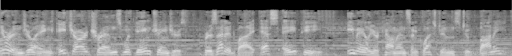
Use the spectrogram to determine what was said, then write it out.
You're enjoying HR Trends with Game Changers, presented by SAP. Email your comments and questions to bonnie.d.graham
